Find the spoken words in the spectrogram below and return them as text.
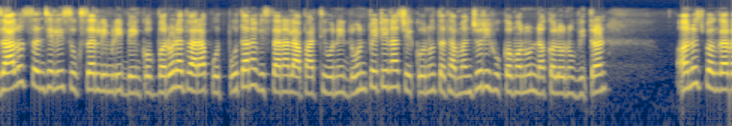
ઝાલોદ સંજેલી સુખસર લીમડી બેંક ઓફ બરોડા દ્વારા પોતપોતાના વિસ્તારના લાભાર્થીઓની લોન પેટેના ચેકોનું તથા મંજૂરી હુકમોનું નકલોનું વિતરણ Anuj Bangar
